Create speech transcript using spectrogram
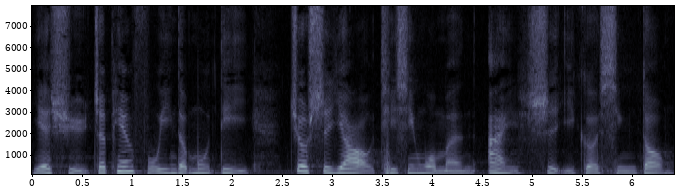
也许这篇福音的目的，就是要提醒我们，爱是一个行动，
